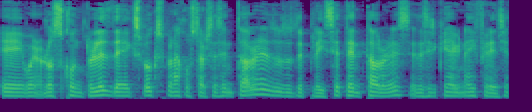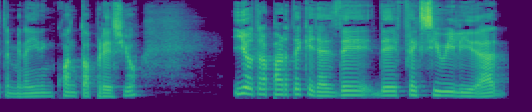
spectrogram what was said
bueno, los controles de Xbox van a costar 60 dólares, los de Play 70 dólares, es decir, que hay una diferencia también ahí en cuanto a precio. Y otra parte que ya es de, de flexibilidad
